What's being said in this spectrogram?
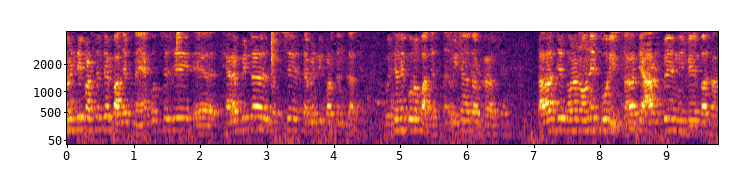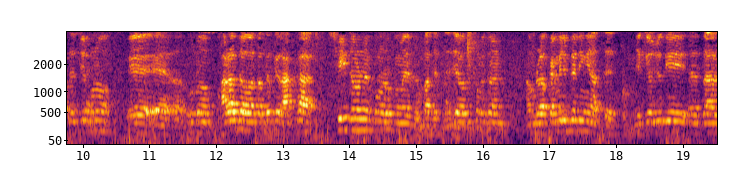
সেভেন্টি পার্সেন্টের বাজেট নাই। এক হচ্ছে যে থেরাপিটা হচ্ছে সেভেন্টি পার্সেন্ট কাজ। ওইখানে কোনো বাজেট নাই, ওইখানে দরকার আছে। তারা যে ধরেন অনেক গরিব, তারা যে আসবে, নিবে বা তাদের যে কোনো কোনো ভাড়া দেওয়া, তাদেরকে রাখা, সেই ধরনের কোনো রকমের বাজেট নাই। যে অনেক সময় ধরেন আমরা ফ্যামিলি প্ল্যানিং এ আছে, যে কেউ যদি তার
